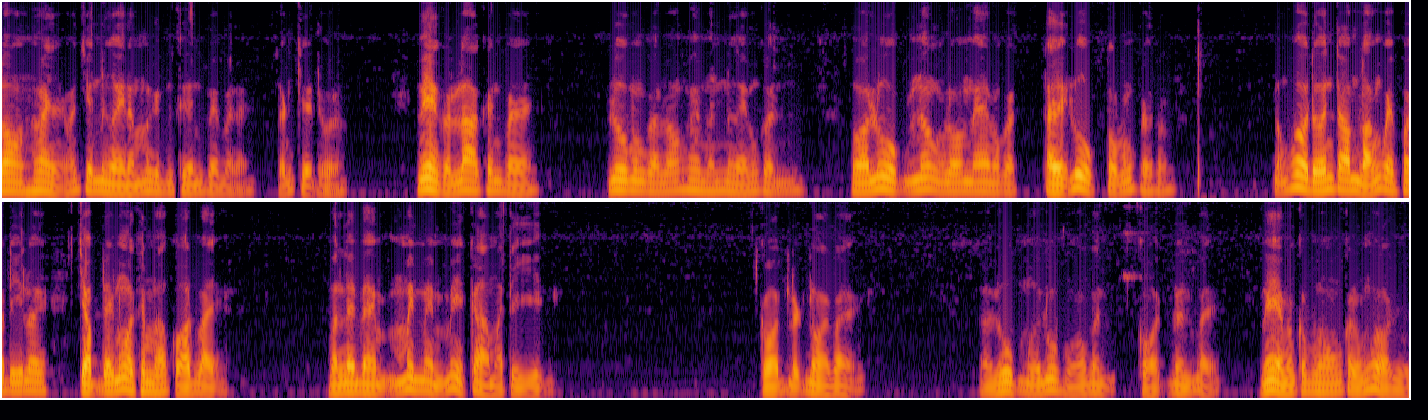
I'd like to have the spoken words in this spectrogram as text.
ร้องไห้มันจะเหนื่อยนะมันก็เกินไปไปเลยสังเกตดูแม่ก็ลากขึ้นไป ลูกมันก็ร้องไห้มันเหนื่อยมันก็พอลูกนั่งลมแม่มันก็เตะลูกตกลงไปก่อนหลวงพ่อเดินตามหลังไปพอดีเลย จับเด็กน้อยขึ้นมากอดไว้วันเลยแบบไม่ไม่ไม่กล้ามาตีอีกกอดเล็กน้อยไว้ รูปมือรูปหัวมันกอดนั่นไว้แม่มันก็มองกับหลงพ่ออยู่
